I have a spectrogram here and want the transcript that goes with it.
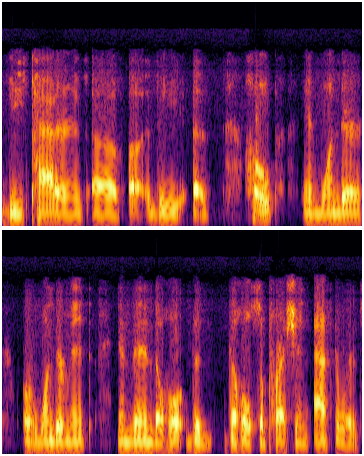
these patterns of uh, the uh, hope and wonder or wonderment, and then the whole the the whole suppression afterwards.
